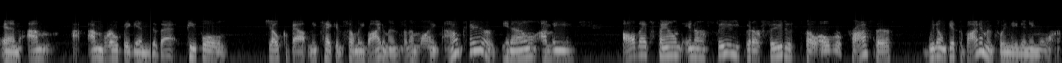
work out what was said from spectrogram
And I'm I'm real big into that. People joke about me taking so many vitamins, and I'm like, I don't care, you know. I mean, all that's found in our food, but our food is so over processed, we don't get the vitamins we need anymore.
